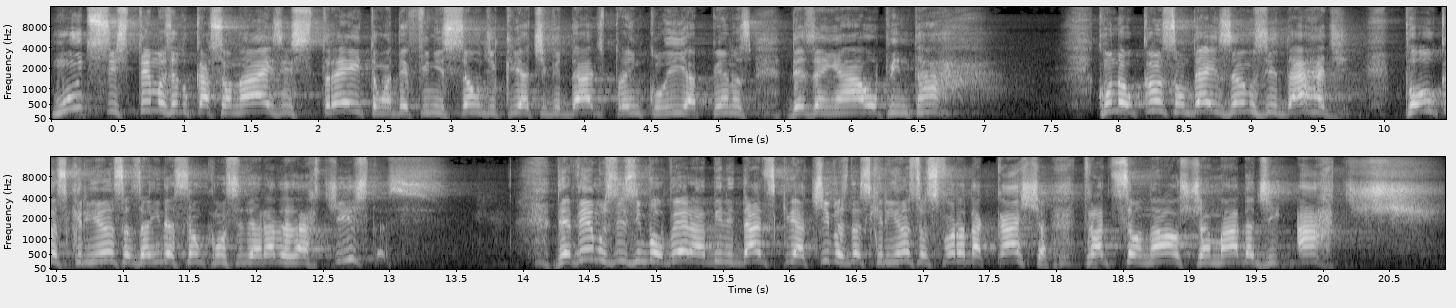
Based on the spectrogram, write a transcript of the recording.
Muitos sistemas educacionais estreitam a definição de criatividade para incluir apenas desenhar ou pintar. Quando alcançam 10 anos de idade, poucas crianças ainda são consideradas artistas. Devemos desenvolver habilidades criativas das crianças fora da caixa tradicional chamada de arte.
